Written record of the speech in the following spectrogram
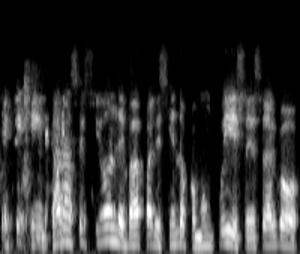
Es que en cada sesión les va apareciendo como un quiz, es algo,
